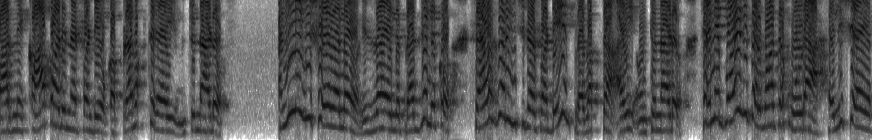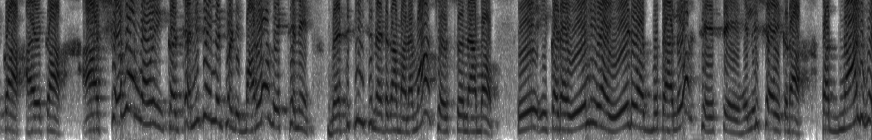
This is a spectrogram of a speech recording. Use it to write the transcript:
వారిని కాపాడినటువంటి ఒక ప్రవక్త ఉంటున్నాడు. అన్ని విషయాలలో ఇజ్రాయెల్ ప్రజలకు సహకరించినటువంటి ప్రవక్త అయి ఉంటున్నాడు. చనిపోయిన తర్వాత కూడా ఎలిషా యొక్క ఆ యొక్క ఆ శవము ఇక్కడ చనిపోయినటువంటి మరో వ్యక్తిని బ్రతికించినట్టుగా మనము చూస్తున్నాము. ఏ ఇక్కడ ఏలియా ఏడు అద్భుతాలు చేస్తే ఎలిషా ఇక్కడ పద్నాలుగు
